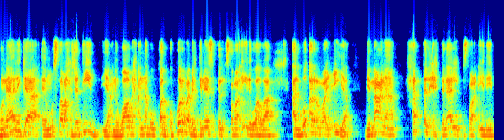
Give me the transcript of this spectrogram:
هنالك مصطلح جديد يعني واضح أنه قد أقر بالكنيسة الإسرائيلي وهو البؤر الريعية. بمعنى حتى الاحتلال الإسرائيلي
